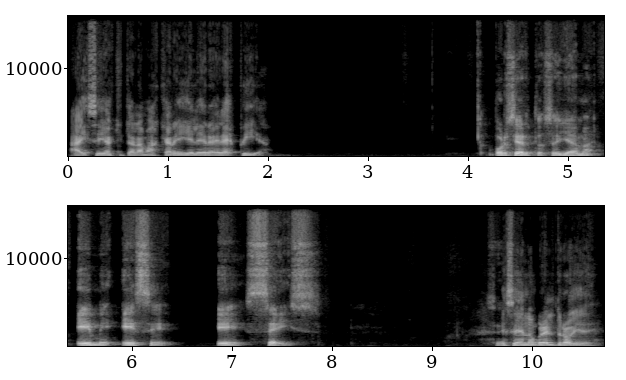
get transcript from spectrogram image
ahí se iba a quitar la máscara y él era el espía. Por cierto, se llama MSE6. ¿Sí? Ese es el nombre del droide.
